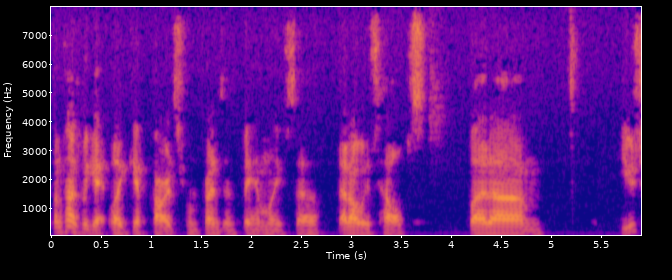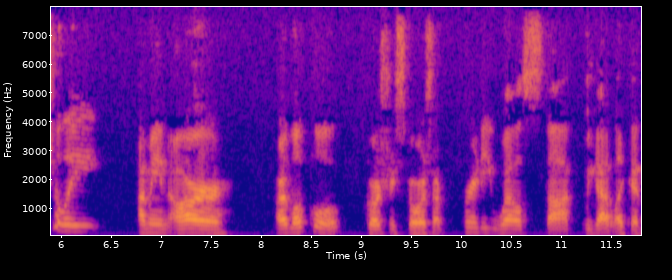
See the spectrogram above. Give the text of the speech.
sometimes we get like gift cards from friends and family, so that always helps. But um, usually, I mean our our local grocery stores are pretty well stocked. We got like a,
